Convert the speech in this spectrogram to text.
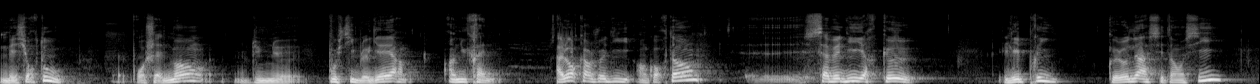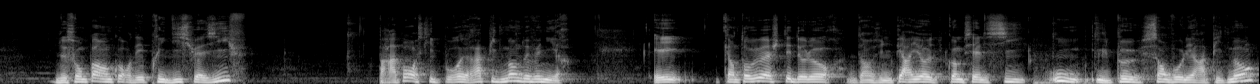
mais surtout, euh, prochainement, d'une possible guerre en Ukraine. Alors quand je dis encore temps, ça veut dire que les prix que l'on a ces temps-ci ne sont pas encore des prix dissuasifs par rapport à ce qu'il pourrait rapidement devenir. Et quand on veut acheter de l'or dans une période comme celle-ci où il peut s'envoler rapidement,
